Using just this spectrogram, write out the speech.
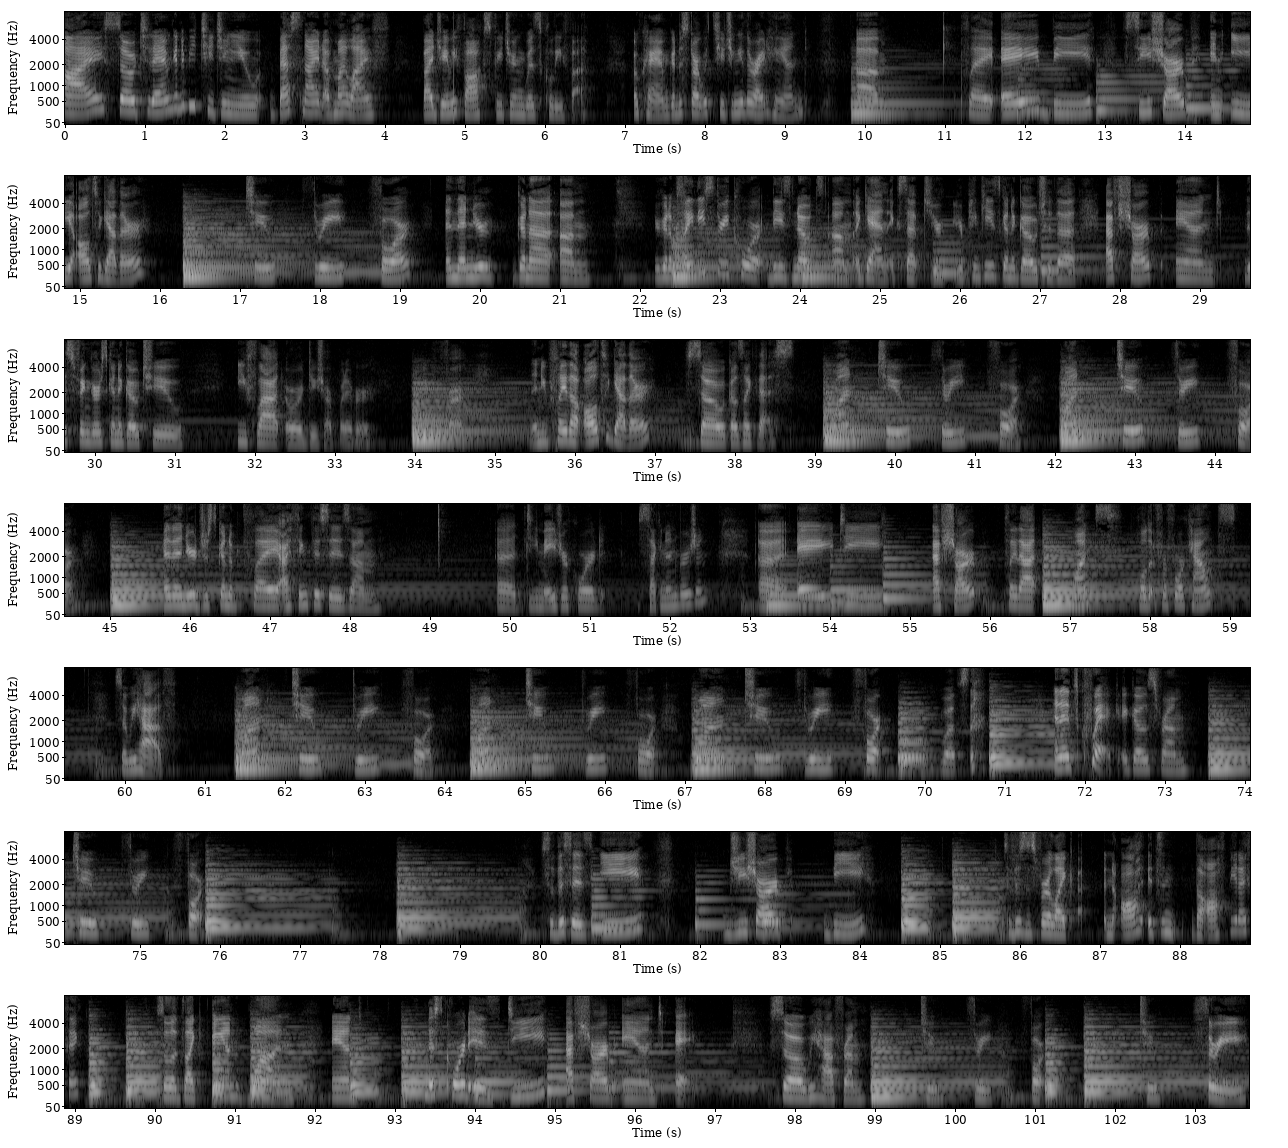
Hi, so today I'm going to be teaching you Best Night of My Life by Jamie Foxx featuring Wiz Khalifa. Okay, I'm going to start with teaching you the right hand. Um, play A, B, C sharp, and E all together. Two, three, four, and then you're gonna um, you're gonna play these three chord these notes um, again, except your your pinky is gonna go to the F sharp and this finger is going to go to E flat or D sharp, whatever you prefer. Then you play that all together. So it goes like this one, two, three, four. One, two, three, four. And then you're just going to play, I think this is um, a D major chord second inversion. Uh, a, D, F sharp. Play that once, hold it for four counts. So we have one, two, three, four. One, two, three, four. One, two, three, four. Whoops. and it's quick. It goes from two, three, four. So this is E, G sharp, B. So this is for like an off, it's in the offbeat, I think. So it's like and one. And this chord is D, F sharp, and A. So we have from two, three, four, two, three,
